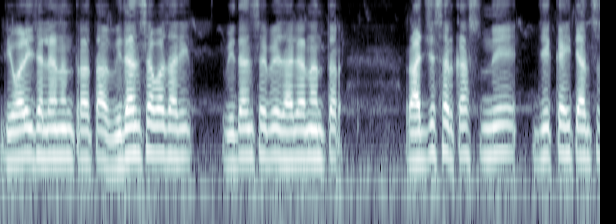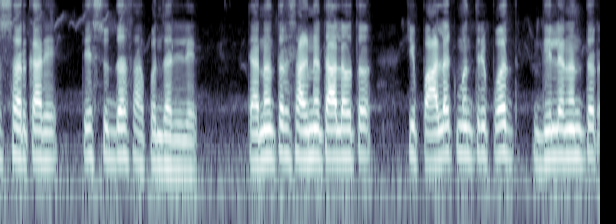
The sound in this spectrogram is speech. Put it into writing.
दिवाळी झाल्यानंतर आता विधानसभा झाली. विधानसभे झाल्यानंतर राज्य सरकारने जे काही त्यांचं सरकार आहे ते सुद्धा स्थापन झालेले आहे. त्यानंतर सांगण्यात आलं होतं की पालकमंत्रीपद दिल्यानंतर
